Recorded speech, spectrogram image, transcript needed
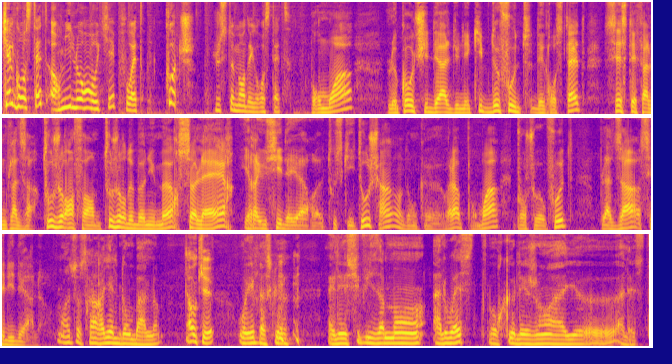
Quelle grosse tête, hormis Laurent Ruquier, pour être coach justement des grosses têtes Pour moi, le coach idéal d'une équipe de foot des grosses têtes, c'est Stéphane Plaza. Toujours en forme, toujours de bonne humeur, solaire. Il réussit d'ailleurs euh, tout ce qu'il touche. hein. Donc euh, voilà, pour moi, pour jouer au foot, Plaza, c'est l'idéal. Moi, ce sera Ariel Dombal. Ah ok. Oui, parce que elle est suffisamment à l'ouest pour que les gens aillent euh, à l'est.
